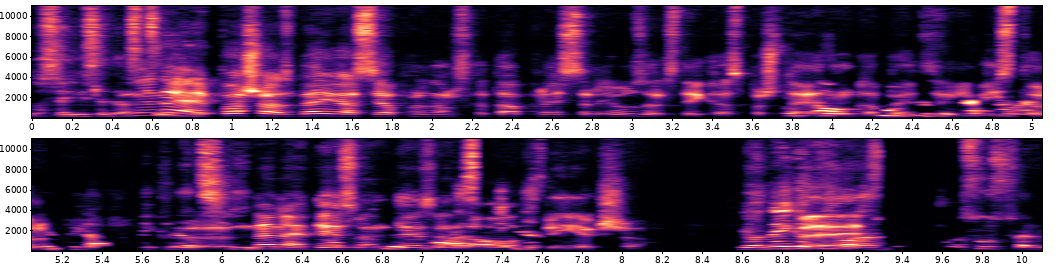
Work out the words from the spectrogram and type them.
Tas ir izsēdās. Nē, nē, pašās beigās jau, protams, ka tā presa arī uzrakstīja, kas par stēlu un kāpēc viņi visur. Nē, nē, diezgan, diezgan daudz bija iekšā. Jo negatīvās Bet... uzsver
